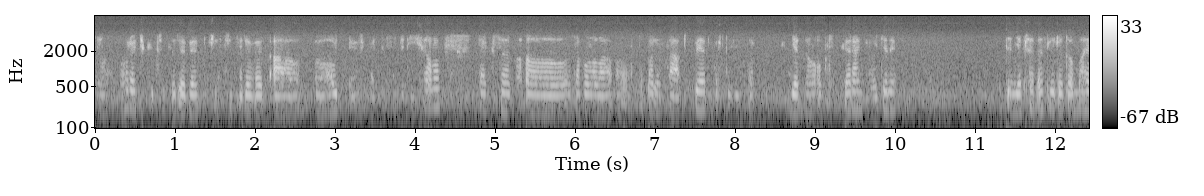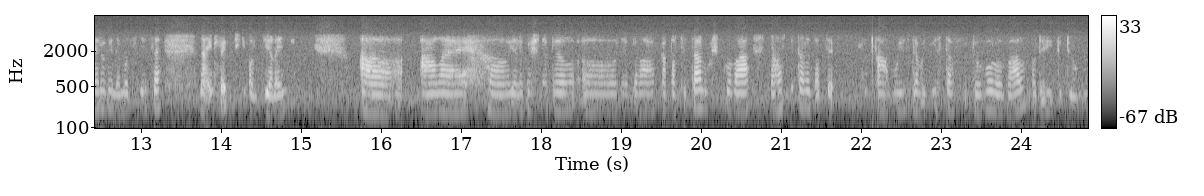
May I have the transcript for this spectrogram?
Měla jsem horečky 39 přes 39 a uh, hodně špatně se mi dýchalo, tak jsem uh, zavolala uh, 155, protože jsem jednala o brzké ranní hodiny. Ty mě převezli do toho Majerovy nemocnice na infekční oddělení. A, ale uh, jelikož nebyl, uh, nebyla kapacita lůžková na hospitalizaci a můj zdravotní stav dovoloval odejít domů,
